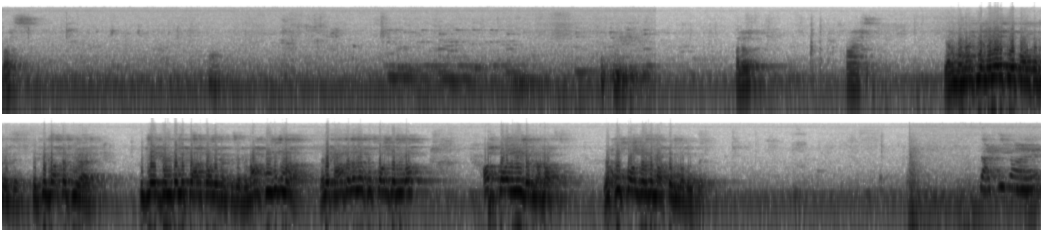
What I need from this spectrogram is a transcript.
हाँ हेलो हाँ यार मना किया ना मैंने तुम्हें कॉल करने से। फिर किस बात का किया है पिछले एक घंटे में चार कॉल कर चुके दिमाग ठीक है तुम्हारा? मैंने कहा था ना मैं खुद कॉल करूँगा। अब कॉल नहीं करना बस। मैं खुद कॉल करके बात करूँगा तुमसे। चाची कहाँ है?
